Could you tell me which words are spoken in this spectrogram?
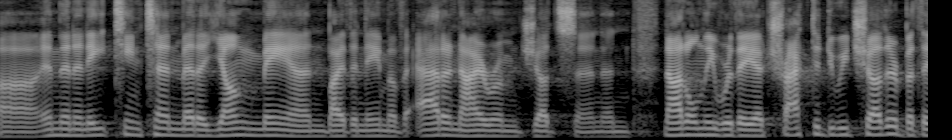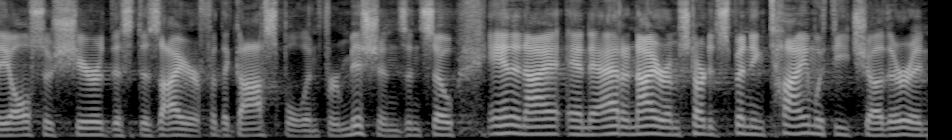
Uh, and then in 1810 met a young man by the name of Adoniram Judson. And not only were they attracted to each other, but they also shared this desire for the gospel and for missions. And so Ann and, I, and Adoniram started spending time with each other, and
